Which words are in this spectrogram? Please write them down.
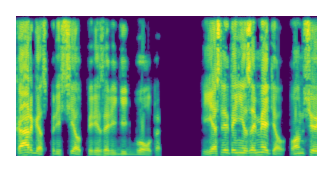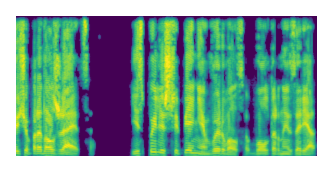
Каргас присел перезарядить болтер. «Если ты не заметил, он все еще продолжается». Из пыли с шипением вырвался болтерный заряд,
